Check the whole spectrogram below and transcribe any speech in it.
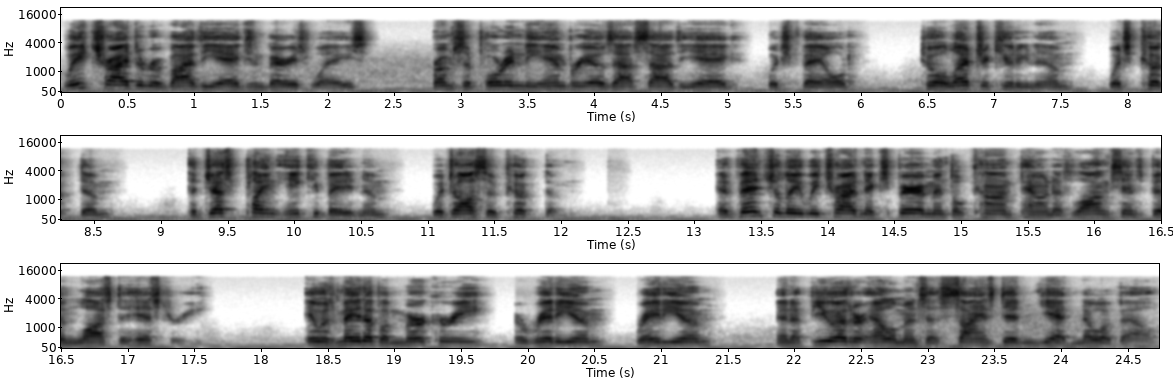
We tried to revive the eggs in various ways, from supporting the embryos outside the egg, which failed, to electrocuting them, which cooked them, to just plain incubating them, which also cooked them. Eventually we tried an experimental compound that's long since been lost to history. It was made up of mercury, iridium, radium, and a few other elements that science didn't yet know about.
